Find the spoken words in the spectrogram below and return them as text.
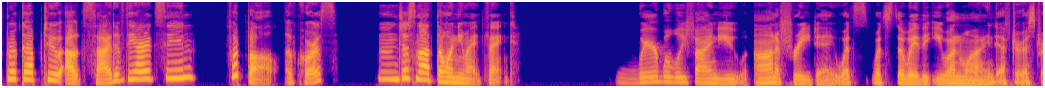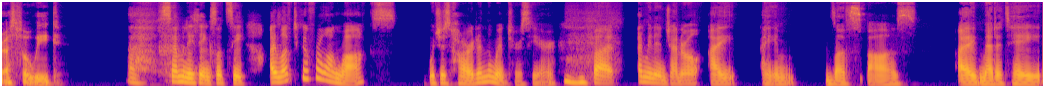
Brooke up to outside of the art scene? Football, of course. Mm, just not the one you might think. Where will we find you on a free day? What's what's the way that you unwind after a stressful week? Uh, so many things. Let's see. I love to go for long walks, which is hard in the winters here. but I mean, in general, I I am, love spas. I meditate.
